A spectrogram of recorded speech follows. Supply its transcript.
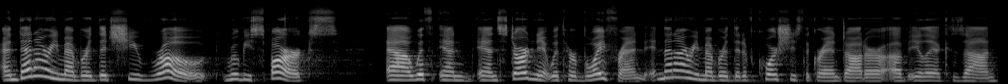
And then I remembered that she wrote Ruby Sparks uh, with and, and starred in it with her boyfriend. And then I remembered that, of course, she's the granddaughter of Elia Kazan.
